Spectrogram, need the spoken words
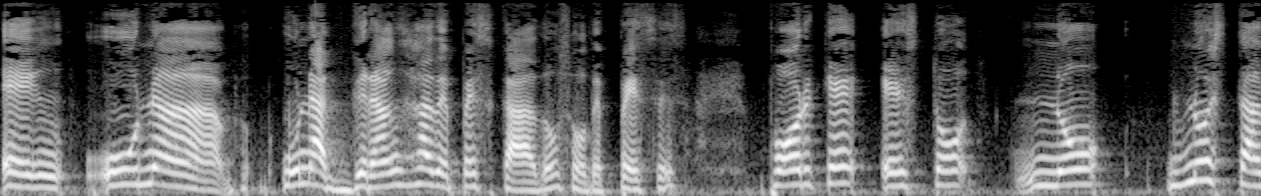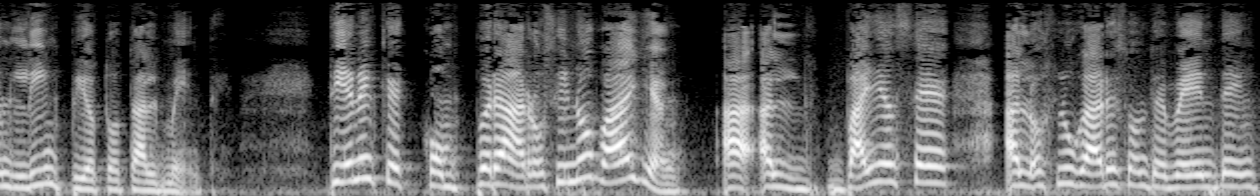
en una, una granja de pescados o de peces, porque esto no, no es tan limpio totalmente. Tienen que comprar, o si no vayan, váyanse a los lugares donde venden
